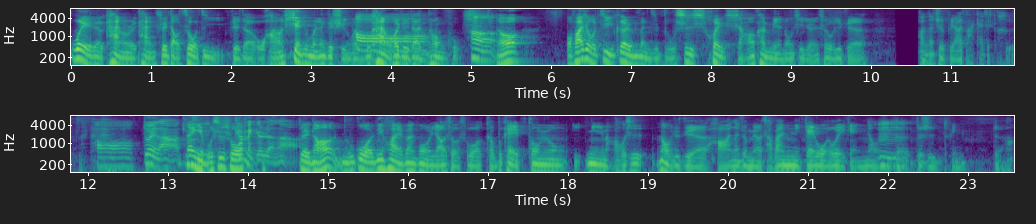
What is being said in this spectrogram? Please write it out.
为了看而看，所以导致我自己觉得我好像陷入了那个循环，不看我会觉得很痛苦。嗯，然后我发现我自己个人本质不是会想要看别人东西的人，所以我就觉得，好，那就不要打开这个盒子。哦，对啦，但也不是说看每个人啦。对，然后如果另外一半跟我要求说可不可以共用密码，或是那我就觉得好啊，那就没有差，反正你给我，我也给你，那我觉得嗯就是平，对啊，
